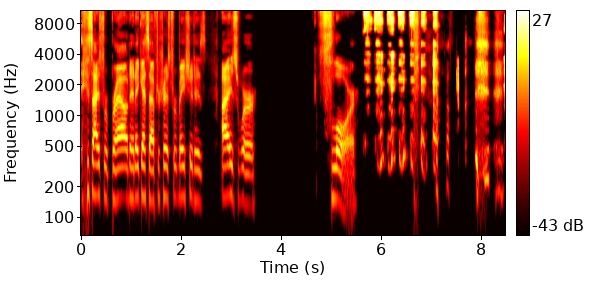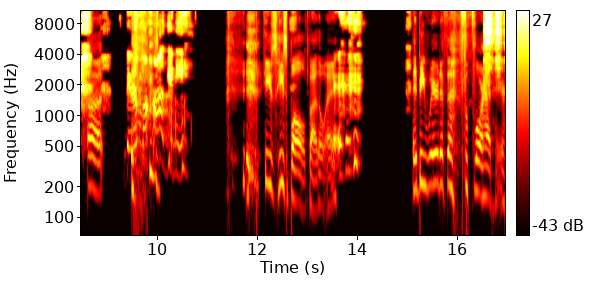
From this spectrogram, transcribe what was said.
his eyes were brown, and I guess after transformation, his eyes were floor. uh, They're mahogany. he's he's bald, by the way. It'd be weird if the, the floor had hair.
